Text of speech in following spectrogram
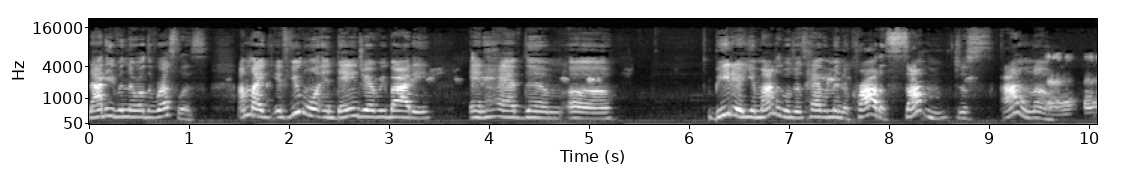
not even the other wrestlers. I'm like, if you're going to endanger everybody and have them uh be there, you might as well just have them in the crowd or something. Just I don't know. Mhm.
